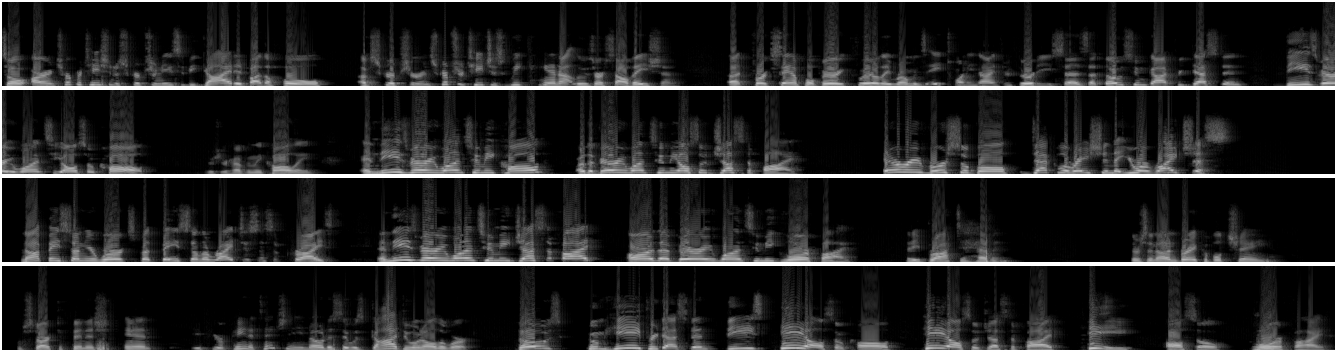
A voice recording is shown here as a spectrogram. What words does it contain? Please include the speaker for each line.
Speaker 1: So our interpretation of Scripture needs to be guided by the whole of Scripture. And Scripture teaches we cannot lose our salvation. Uh, for example, very clearly, Romans 8 29 through 30 says that those whom God predestined, these very ones he also called. There's your heavenly calling. And these very ones whom he called are the very ones whom he also justified. Irreversible declaration that you are righteous. Not based on your works, but based on the righteousness of Christ. And these very ones whom he justified are the very ones whom he glorified, that he brought to heaven. There's an unbreakable chain from start to finish. And if you're paying attention, you notice it was God doing all the work. Those whom he predestined, these he also called, he also justified, he also glorified.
